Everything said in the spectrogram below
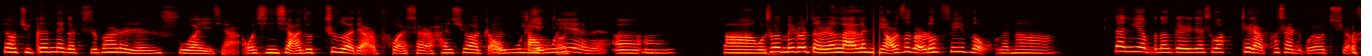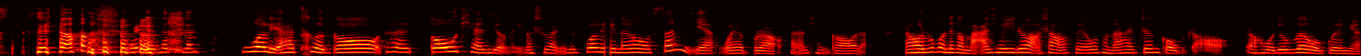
要去跟那个值班的人说一下，我心想就这点破事儿还需要找物业？找物业呗。嗯嗯。啊，我说没准等人来了，鸟自个儿都飞走了呢。但你也不能跟人家说这点破事儿你不要去了。然后，而且它那个 玻璃还特高，它高天井的一个设计，那玻璃能有三米，我也不知道，反正挺高的。然后如果那个麻雀一直往上飞，我可能还真够不着。然后我就问我闺女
